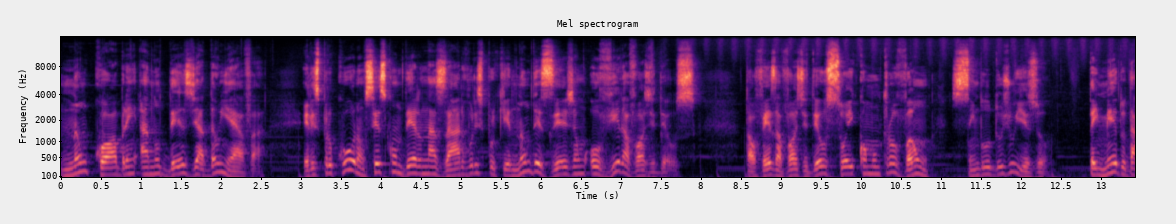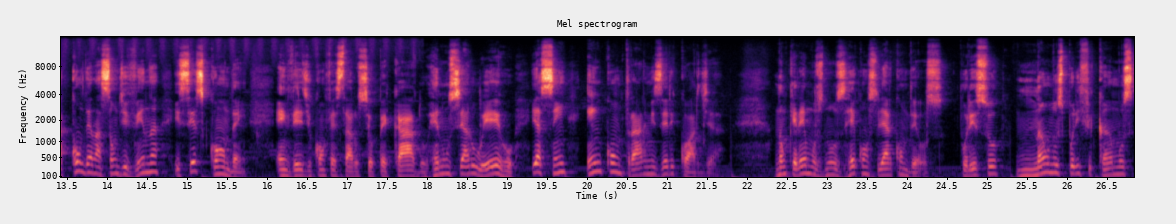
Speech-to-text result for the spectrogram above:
não cobrem a nudez de Adão e Eva. Eles procuram se esconder nas árvores porque não desejam ouvir a voz de Deus. Talvez a voz de Deus soe como um trovão, símbolo do juízo. Tem medo da condenação divina e se escondem, em vez de confessar o seu pecado, renunciar o erro e assim encontrar misericórdia. Não queremos nos reconciliar com Deus, por isso não nos purificamos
